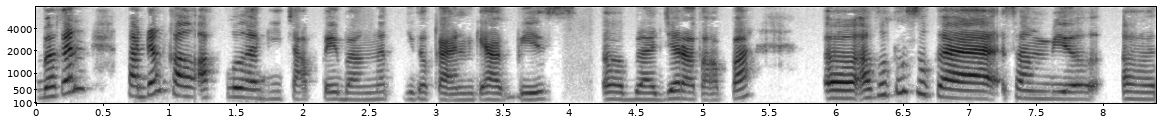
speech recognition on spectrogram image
Bahkan kadang kalau aku lagi capek banget gitu kan, kayak habis eh, belajar atau apa, eh, aku tuh suka sambil eh,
